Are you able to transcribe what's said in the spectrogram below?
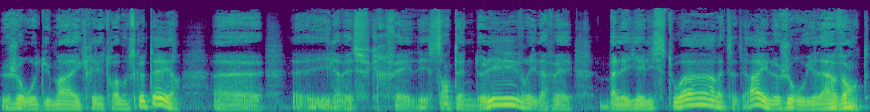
le jour où Dumas a écrit Les Trois Mousquetaires. Euh, euh, il avait fait des centaines de livres, il avait balayé l'histoire, etc. Et le jour où il invente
